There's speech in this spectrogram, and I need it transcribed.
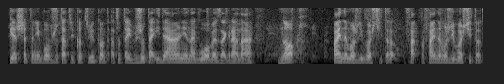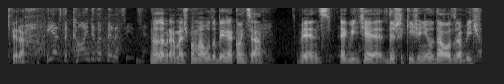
Pierwsze to nie było wrzuta, tylko trójkąt, a tutaj wrzuta idealnie na głowę zagrana. No, fajne możliwości to, fa fajne możliwości to otwiera. No dobra, mecz pomału dobiega końca, więc jak widzicie, dyszyki się nie udało zrobić.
